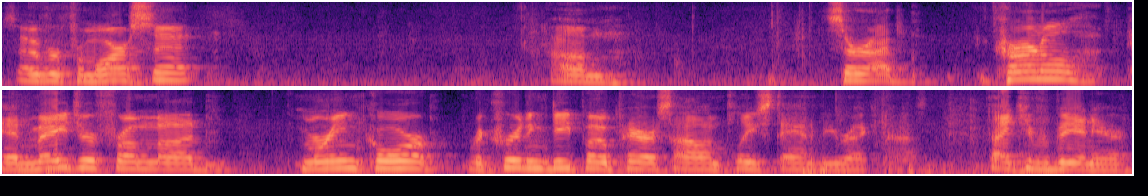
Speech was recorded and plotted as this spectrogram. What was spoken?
is over from ARCENT. Um, Sir, I- Colonel and Major from uh, Marine Corps Recruiting Depot, Parris Island, please stand to be recognized. Thank you for being here.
